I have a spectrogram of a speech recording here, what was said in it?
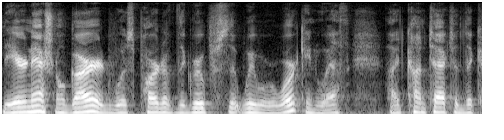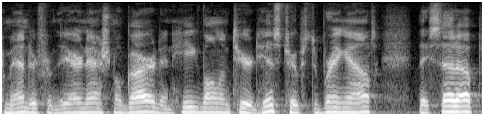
the Air National Guard was part of the groups that we were working with, I'd contacted the commander from the Air National Guard and he volunteered his troops to bring out. They set up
